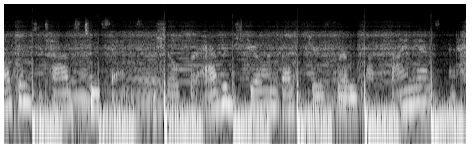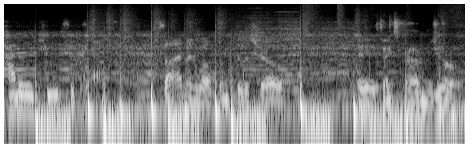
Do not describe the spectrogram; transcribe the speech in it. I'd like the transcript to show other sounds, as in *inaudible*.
Welcome to Tab's Two Cents, the show for average Joe investors where we talk finance and how to achieve success. Simon, welcome to the show. Hey, thanks for having me, Joe.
